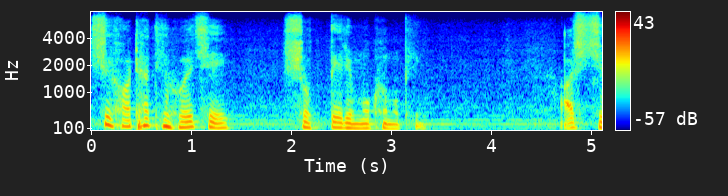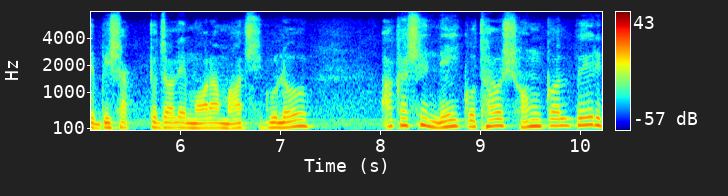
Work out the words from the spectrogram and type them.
সে হঠাৎই হয়েছে সত্যের মুখোমুখি। আসছে বিষাক্ত জলে মরা মাছগুলো, আকাশে নেই কোথাও সংকল্পের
